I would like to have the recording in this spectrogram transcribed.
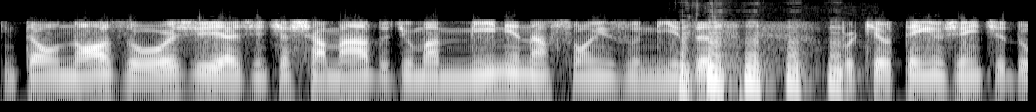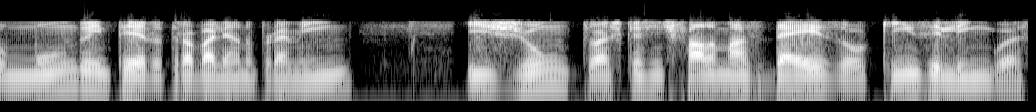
Então nós hoje a gente é chamado de uma mini Nações Unidas, porque eu tenho gente do mundo inteiro trabalhando para mim e junto acho que a gente fala umas 10 ou 15 línguas.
